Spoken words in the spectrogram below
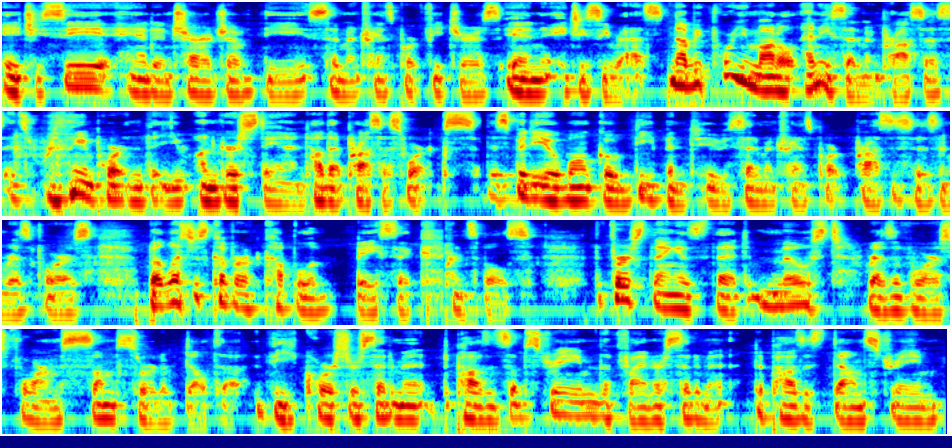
HEC and in charge of the sediment transport features in HEC RAS. Now, before you model any sediment process, it's really important that you understand how that process works. This video won't go deep into sediment transport processes and reservoirs, but let's just cover a couple of basic principles. The first thing is that most reservoirs form some sort of delta. The coarser sediment deposits upstream, the finer sediment deposits downstream,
